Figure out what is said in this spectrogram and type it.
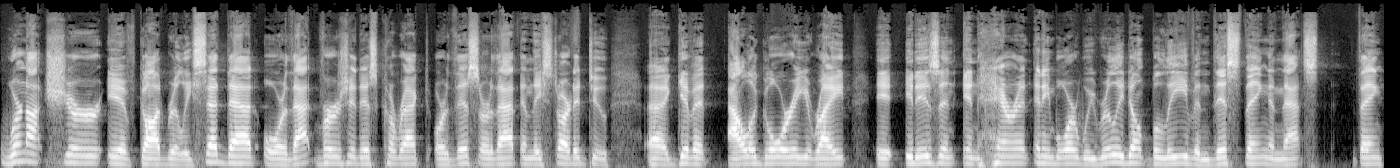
we're not sure if God really said that, or that version is correct, or this or that, and they started to uh, give it allegory, right? It, it isn't inherent anymore. We really don't believe in this thing, and that thing,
